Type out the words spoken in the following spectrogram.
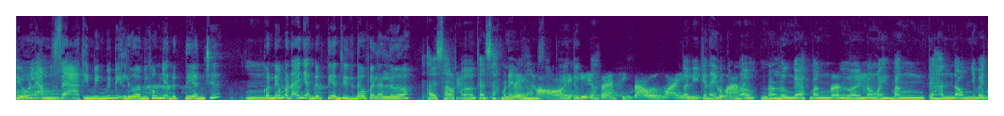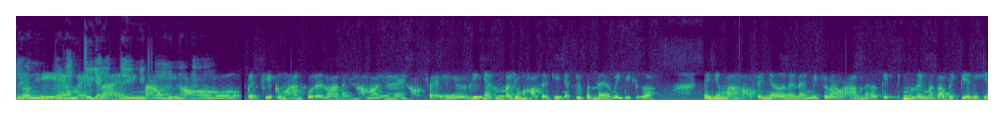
phiếu làm giả thì mình mới bị lừa mình không nhận được tiền chứ Ừ. còn nếu mà đã nhận được tiền thì đâu phải là lừa Tại sao ờ, cảnh sát bên đây đấy lại không họ xử lý được? khi em ta? ra em trình báo ở ngoài Tại vì cái này cũng là nó lường gạt bằng Vâng. lời nói bằng cái hành động như vậy tuy rằng cái em, lần chưa giao ra dịch em tiền trình nhưng báo mà thì họ đã- bên phía công an của Đài Loan ấy họ nói như này họ sẽ ghi nhận nói chung là họ sẽ ghi nhận cái vấn đề là mình bị lừa thế nhưng mà họ sẽ nhờ này này mình phải báo án ở cái người mà giao dịch tiền ấy kia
